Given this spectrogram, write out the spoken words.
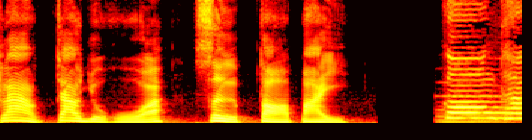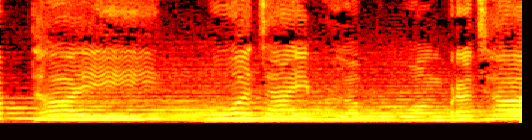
เกล้าเจ้าอยู่หัว สืบต่อไป กองทัพไทย หัวใจเพื่อปวงประชา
